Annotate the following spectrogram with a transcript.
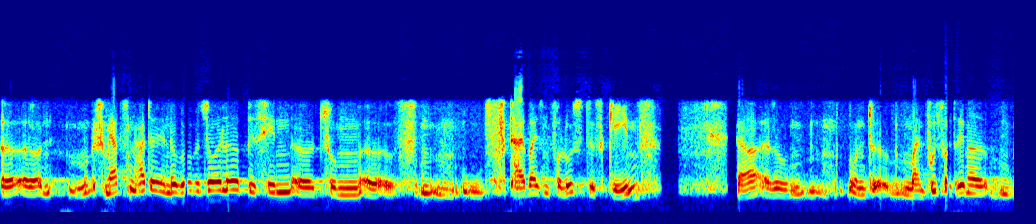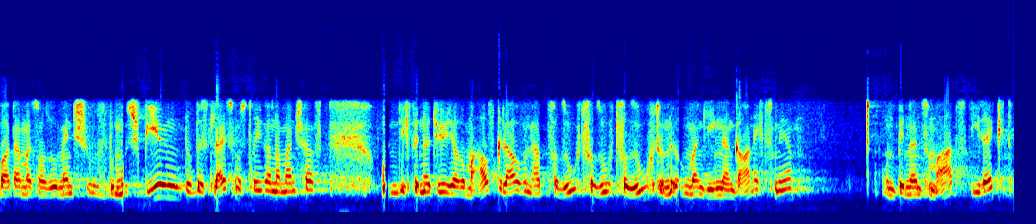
äh, äh, Schmerzen hatte in der Wirbelsäule bis hin äh, zum äh, teilweise Verlust des Gens. Ja, also und äh, mein Fußballtrainer war damals noch so, Mensch, du musst spielen, du bist Leistungsträger in der Mannschaft. Und ich bin natürlich auch immer aufgelaufen, habe versucht, versucht, versucht und irgendwann ging dann gar nichts mehr und bin dann zum Arzt direkt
